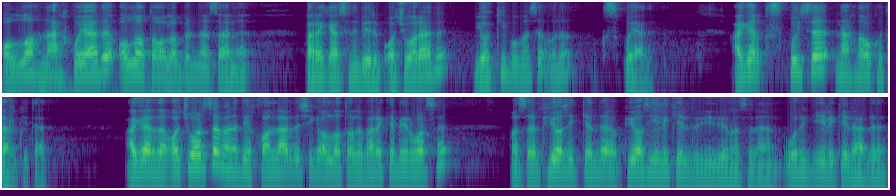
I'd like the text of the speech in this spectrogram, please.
Olloh narx qo'yadi alloh taolo bir narsani barakasini berib ochib yuboradi yoki bo'lmasa uni qisib qo'yadi. Agar qisib qo'ysa narx navo ko'tarilib ketadi. Agarda ochib yuborsa mana dehqonlarni ishiga alloh taolo baraka berib yuborsa masalan piyoz ekkanda piyoz yili keldi deydi masalan o'rik yili keladi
